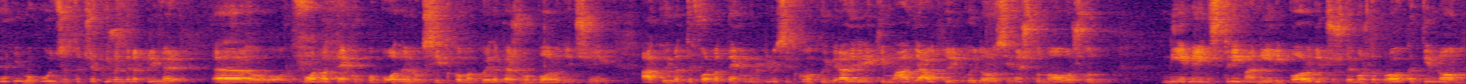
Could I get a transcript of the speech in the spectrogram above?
gubi mogućnost, znači ako imate, na primer, uh, format nekog popodnevnog sitkoma koji je, da kažemo, porodični, ako imate format nekog, na primer, sitkoma koji bi radili neki mladi autori koji donosi nešto novo što nije mainstream, a nije ni porodično, što je možda provokativno,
